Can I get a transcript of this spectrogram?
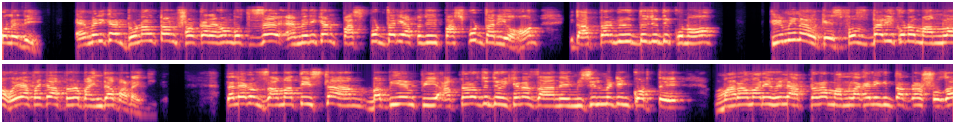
বলে দিই। আমেরিকান ডোনাল্ড ট্রাম্প সরকার এখন বলতেছে, আমেরিকান পাসপোর্টধারী, আপনি যদি পাসপোর্টধারীও হন আপনার বিরুদ্ধে যদি কোনো ক্রিমিনাল কেস ফৌজদারি কোনো মামলা হয়ে থাকে, আপনারা বাইন্দা পাঠাই দিবে তাহলে এখন জামাতে ইসলাম বা বিএনপি আপনারা যদি ওইখানে যান, এই মিছিল মিটিং করতে, মারামারি হইলে আপনারা মামলা খাইলে কিন্তু আপনারা সোজা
